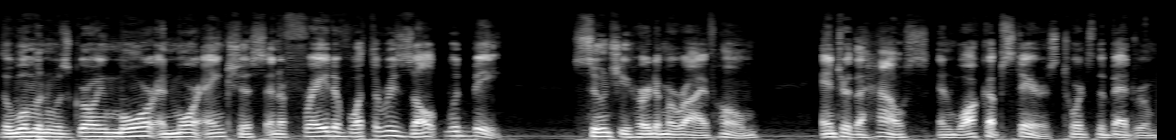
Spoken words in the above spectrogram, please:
the woman was growing more and more anxious and afraid of what the result would be. Soon she heard him arrive home, enter the house, and walk upstairs towards the bedroom.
